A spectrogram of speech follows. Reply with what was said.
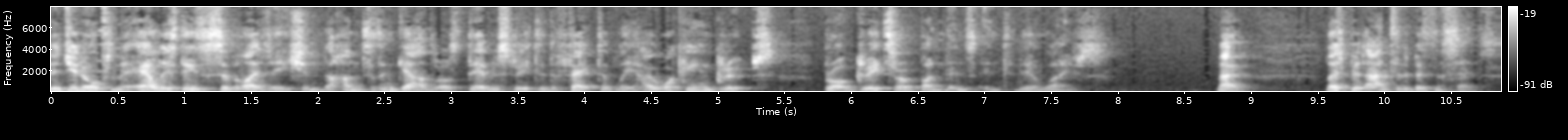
Did you know from the earliest days of civilization, the hunters and gatherers demonstrated effectively how working in groups brought greater abundance into their lives? Now, let's put that into the business sense.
